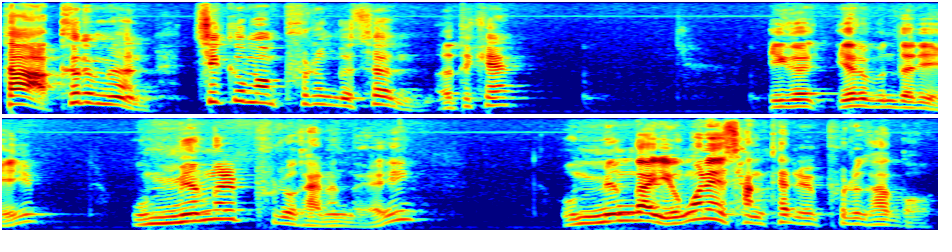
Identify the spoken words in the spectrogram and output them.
자 그러면 지금은 푸는 것은 어떻게? 이거 여러분들이 운명을 풀어가는 거예요 운명과 영혼의 상태를 풀어가고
